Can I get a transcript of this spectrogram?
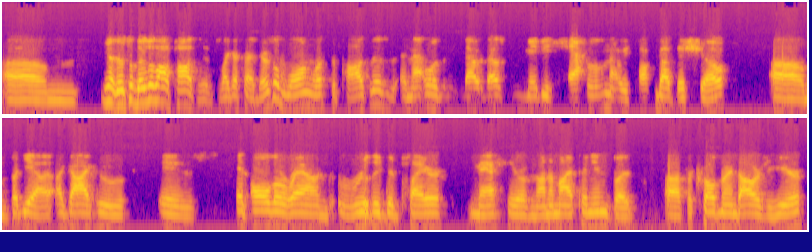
Um, you know, there's a, there's a lot of positives. Like I said, there's a long list of positives, and that was that, that was maybe half of them that we talked about this show. Um, but yeah, a guy who is an all around really good player, master of none, in my opinion. But uh, for $12 million a year,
